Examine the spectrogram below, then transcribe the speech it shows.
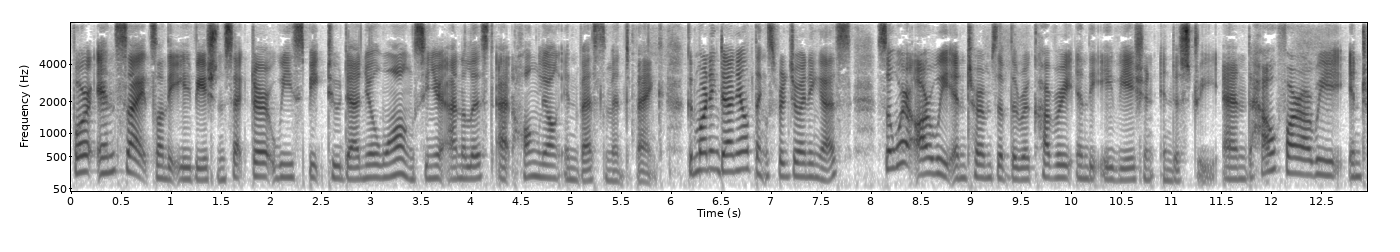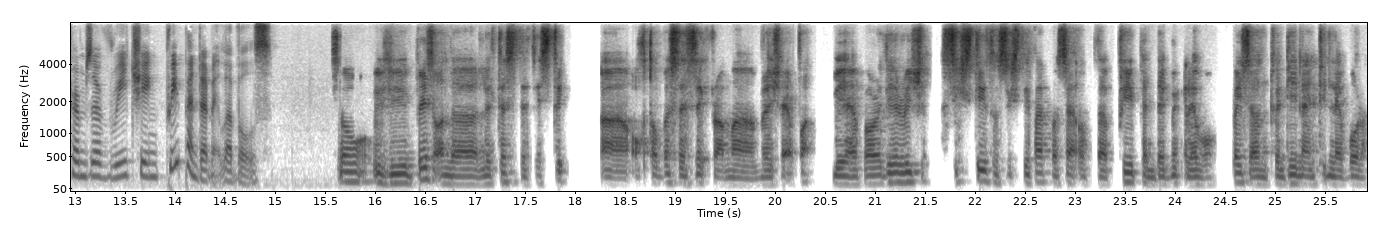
For insights on the aviation sector, we speak to Daniel Wong, senior analyst at Hong Leong Investment Bank. Good morning, Daniel. Thanks for joining us. So, where are we in terms of the recovery in the aviation industry, and how far are we in terms of reaching pre-pandemic levels? So if you based on the latest statistic, uh, October statistic from uh, Malaysia Airport, we have already reached 60 to 65% of the pre-pandemic level based on 2019 level.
